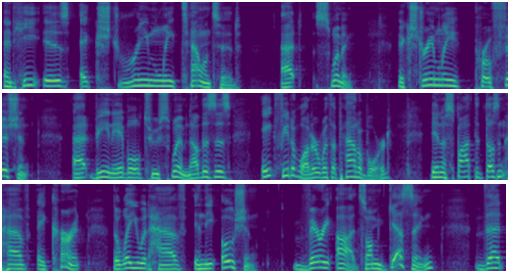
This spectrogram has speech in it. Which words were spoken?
And he is extremely talented at swimming, extremely proficient at being able to swim. Now, this is eight feet of water with a paddleboard in a spot that doesn't have a current the way you would have in the ocean very odd. So I'm guessing that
